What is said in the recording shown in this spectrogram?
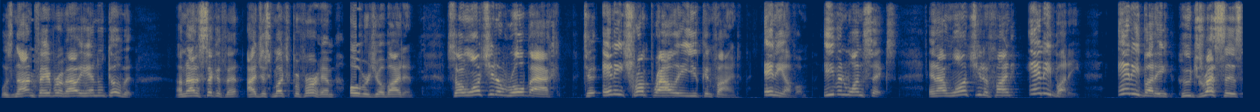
was not in favor of how he handled COVID. I'm not a sycophant. I just much prefer him over Joe Biden. So I want you to roll back to any Trump rally you can find, any of them, even 1 6. And I want you to find anybody, anybody who dresses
